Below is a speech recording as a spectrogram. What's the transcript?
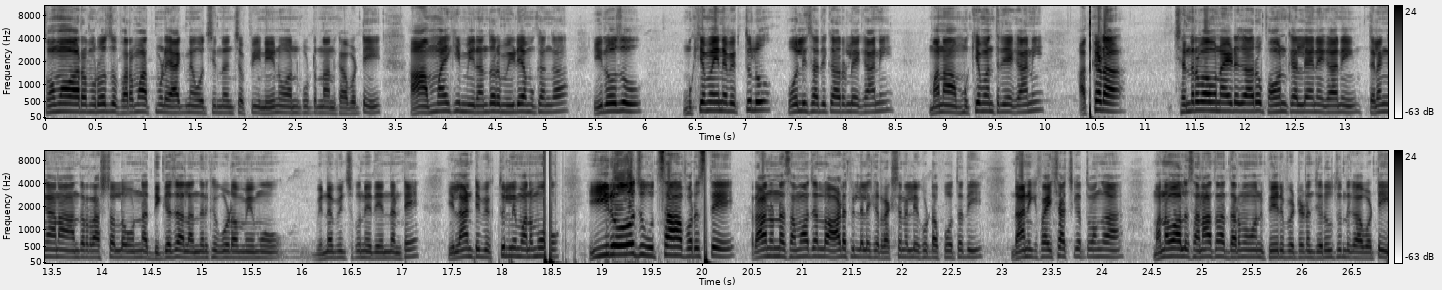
సోమవారం రోజు పరమాత్ముడి ఆజ్ఞ వచ్చిందని చెప్పి నేను అనుకుంటున్నాను కాబట్టి ఆ అమ్మాయికి మీరందరూ మీడియా ముఖంగా ఈరోజు ముఖ్యమైన వ్యక్తులు పోలీస్ అధికారులే కానీ మన ముఖ్యమంత్రియే కానీ అక్కడ చంద్రబాబు నాయుడు గారు పవన్ కళ్యాణ్ కానీ తెలంగాణ ఆంధ్ర రాష్ట్రాల్లో ఉన్న దిగ్గజాలందరికీ కూడా మేము విన్నపించుకునేది ఏంటంటే ఇలాంటి వ్యక్తుల్ని మనము ఈరోజు ఉత్సాహపరిస్తే రానున్న సమాజంలో ఆడపిల్లలకి రక్షణ లేకుండా పోతుంది. దానికి పైశాచికత్వంగా మన వాళ్ళు సనాతన ధర్మం అని పేరు పెట్టడం జరుగుతుంది కాబట్టి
